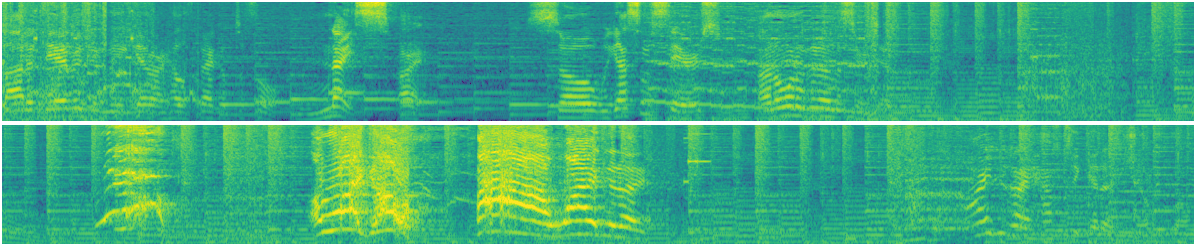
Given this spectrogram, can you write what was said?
Lot of damage and we get our health back up to full. Nice! Alright. So, we got some stairs. I don't want to go down the stairs yet. Alright, go! Ah! Why did I... Why did I have to get a jump buff?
